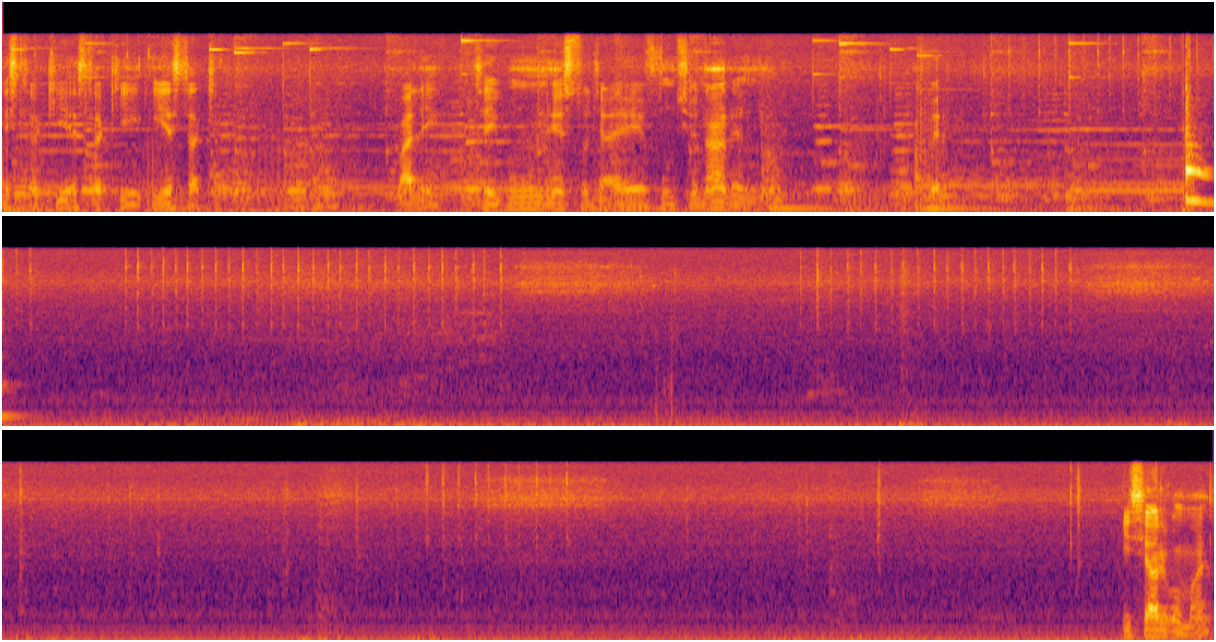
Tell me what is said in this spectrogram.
este aquí este aquí y este aquí. Vale según esto ya debe funcionar no a ver ¿Hice algo mal?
